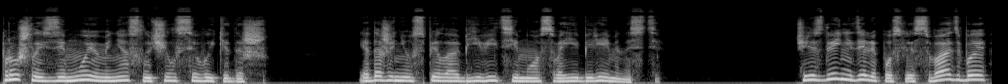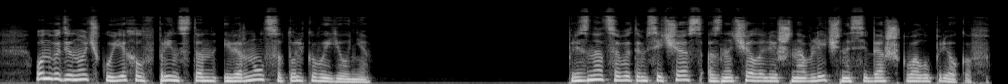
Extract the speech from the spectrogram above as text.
Прошлой зимой у меня случился выкидыш. Я даже не успела объявить ему о своей беременности. Через две недели после свадьбы он в одиночку уехал в Принстон и вернулся только в июне. Признаться в этом сейчас означало лишь навлечь на себя шквал упреков.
